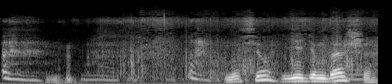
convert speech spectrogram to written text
Ну все, едем дальше.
